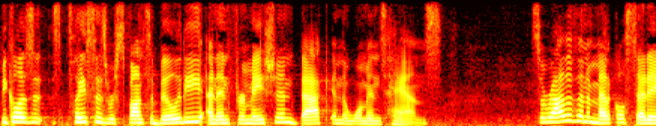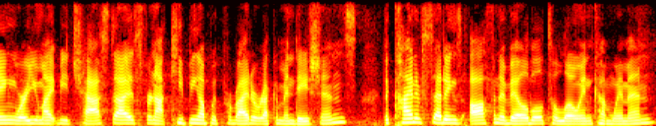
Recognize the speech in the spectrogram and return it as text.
because it places responsibility and information back in the woman's hands. So rather than a medical setting where you might be chastised for not keeping up with provider recommendations, the kind of settings often available to low income women,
